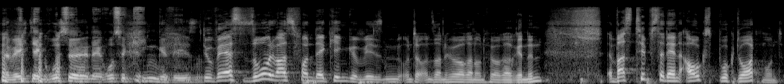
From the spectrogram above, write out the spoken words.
Da wäre ich der große, der große King gewesen. Du wärst so was von der King gewesen unter unseren Hörern und Hörerinnen. Was tippst du denn Augsburg-Dortmund?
